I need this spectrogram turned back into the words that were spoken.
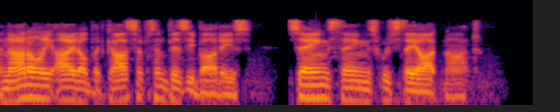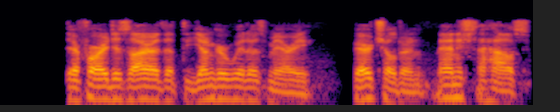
and not only idle, but gossips and busybodies, saying things which they ought not. Therefore I desire that the younger widows marry, bear children, manage the house,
